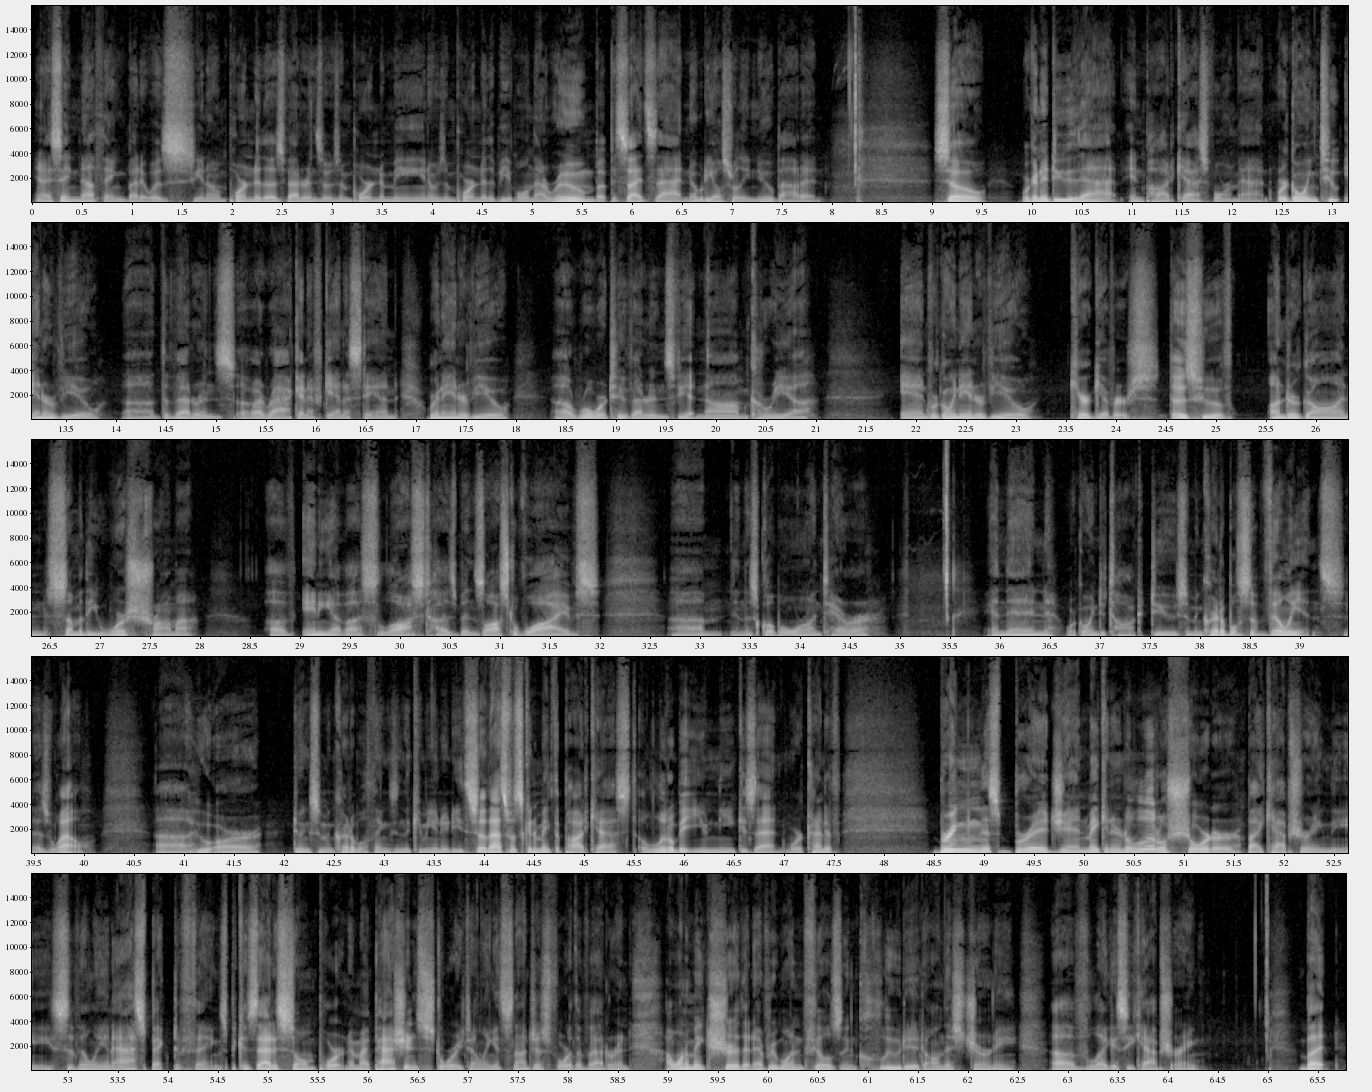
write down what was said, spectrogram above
and i say nothing but it was you know important to those veterans. It was important to me and it was important to the people in that room. But besides that nobody else really knew about it. So we're going to do that in podcast format. We're going to interview uh, the veterans of Iraq and Afghanistan. We're going to interview uh, World War II veterans, Vietnam, Korea, and we're going to interview caregivers, those who have undergone some of the worst trauma of any of us lost husbands, lost wives um, in this global war on terror. And then we're going to talk to some incredible civilians as well uh, who are doing some incredible things in the community. So that's what's going to make the podcast a little bit unique is that we're kind of bringing this bridge in, making it a little shorter by capturing the civilian aspect of things because that is so important. And my passion is storytelling. It's not just for the veteran. I want to make sure that everyone feels included on this journey of legacy capturing. But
